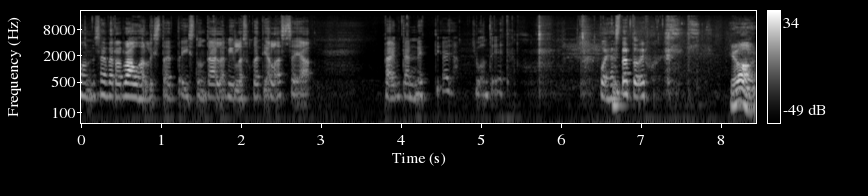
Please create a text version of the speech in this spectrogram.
on sen verran rauhallista, että istun täällä villasukat jalassa ja päivitän nettiä ja juon teetä. Voihan sitä toivoa. Joo,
